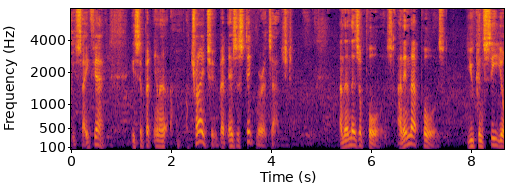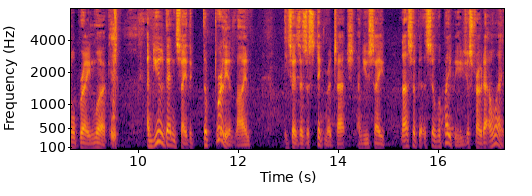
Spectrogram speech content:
be safe, yeah. He said, but you know, I tried to, but there's a stigma attached. And then there's a pause, and in that pause, you can see your brain working. And you then say the, the brilliant line. He says there's a stigma attached, and you say that's a bit of silver paper. You just throw that away.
